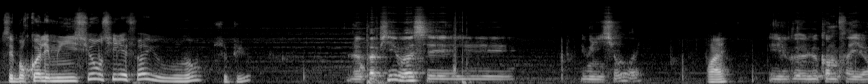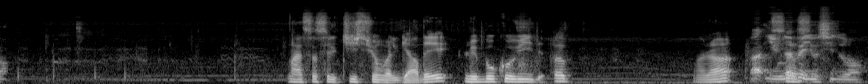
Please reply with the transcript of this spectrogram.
C'est pourquoi les munitions aussi, les feuilles, ou non? Je sais plus. Le papier, ouais, c'est... Les munitions, ouais. Ouais. Et le, le campfire. Ah, ça c'est le tissu, on va le garder. Le bocaux vide, hop. Voilà. Ah, il y a une Ça, abeille aussi dehors.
